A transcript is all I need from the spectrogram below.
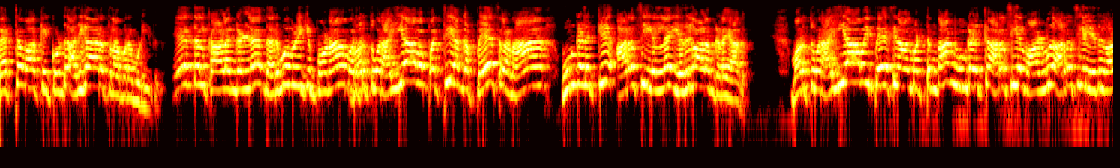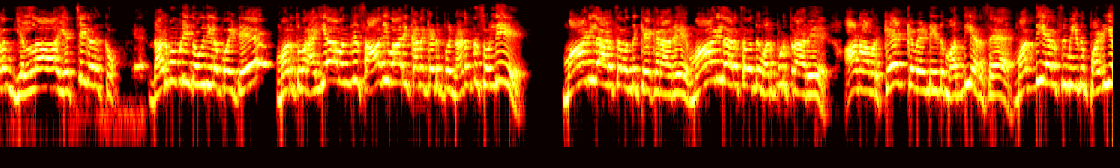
பெற்ற வாக்கை கொண்டு அதிகாரத்தில் அமர முடியுது. தேர்தல் காலங்கள்ல தருமபுரிக்கு போனா மருத்துவர் ஐயாவை பற்றி அங்க பேசலனா உங்களுக்கு அரசியல்ல எதிர்காலம் கிடையாது. மருத்துவர் ஐயாவை பேசினால் மட்டும்தான் உங்களுக்கு அரசியல் வாழ்வு அரசியல் எதிர்காலம் எல்லா எச்சைகளுக்கும். தருமபுரி தொகுதியில் போயிட்டு மருத்துவர் ஐயா வந்து சாதிவாரி கணக்கெடுப்பு நடத்த சொல்லி மாநில அரசை வந்து கேட்கிறாரு மாநில அரசை வந்து வற்புறுத்துறாரு. ஆனா அவர் கேட்க வேண்டியது மத்திய அரச. மத்திய அரசு மீது பழிய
